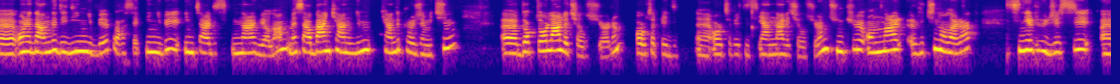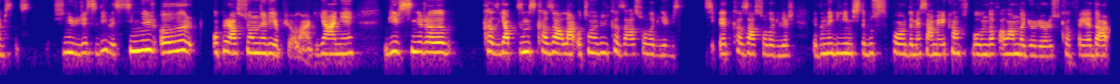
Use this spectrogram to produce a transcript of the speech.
E, o nedenle dediğin gibi, bahsettiğin gibi interdisipliner bir alan. Mesela ben kendim, kendi projem için e, doktorlarla çalışıyorum. Ortopedi, ortopedisyenlerle çalışıyorum. Çünkü onlar rutin olarak sinir hücresi, sinir hücresi değil de sinir ağı operasyonları yapıyorlar. Yani bir sinir ağı kaz, yaptığımız kazalar, otomobil kazası olabilir, bisiklet kazası olabilir ya da ne bileyim işte bu sporda mesela Amerikan futbolunda falan da görüyoruz kafaya dar,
